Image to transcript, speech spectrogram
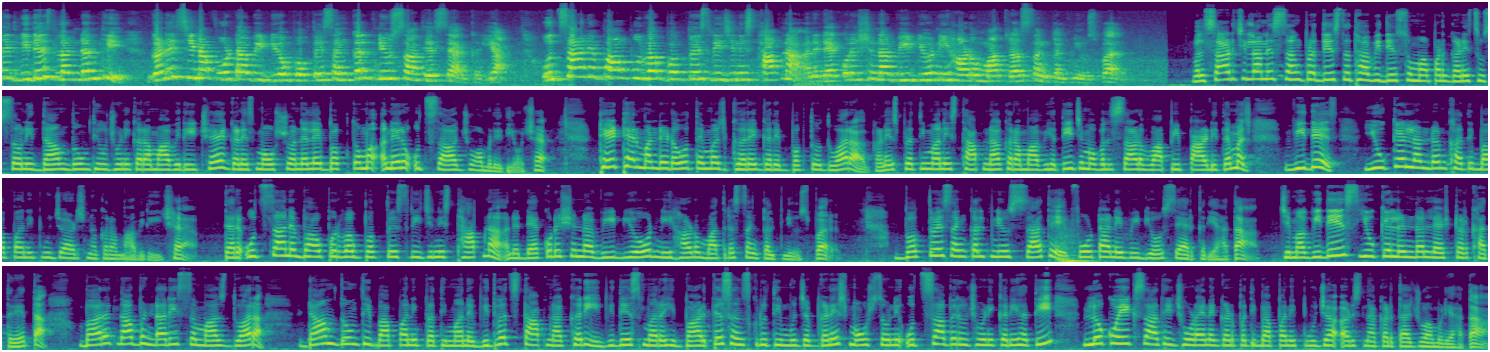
સહિત વિદેશ લંડનથી ગણેશજીના ફોટા, વીડિયો ભક્તોએ સંકલ્પ ન્યૂઝ સાથે શેર કર્યા. ઉત્સાહ અને ભાવપૂર્વક ભક્તોએ શ્રીજીની સ્થાપના અને ડેકોરેશનના વીડિયો નિહાળો માત્ર સંકલ્પ ન્યૂઝ પર. વલસાડ જિલ્લાને સંઘ પ્રદેશ તથા વિદેશોમાં પણ ગણેશ ઉત્સવની ધામધૂમથી ઉજવણી કરવામાં આવી રહી છે. ગણેશ મહોત્સવને લઈ ભક્તોમાં અનેરો ઉત્સાહ જોવા મળી રહ્યો છે. ઠેર ઠેર મંડળો તેમજ ઘરે ઘરે ભક્તો દ્વારા ગણેશ પ્રતિમાની સ્થાપના કરવામાં આવી હતી, જેમાં વલસાડ, વાપી, પારડી તેમજ વિદેશ યુકે લંડન ખાતે બાપાની પૂજા અર્ચના કરવામાં આવી રહી છે. ત્યારે ઉત્સાહ અને ભાવપૂર્વક ભક્તોએ શ્રીજીની સ્થાપના અને ડેકોરેશનના વીડિયો નિહાળો માત્ર સંકલ્પ ન્યૂઝ પર. ભક્તોએ સંકલ્પ ન્યૂઝ સાથે ફોટા અને વીડિયો શેર કર્યા હતા, જેમાં વિદેશ યુકે લંડન લેસ્ટર ખાતે રહેતા ભારતના ભંડારી સમાજ દ્વારા ધામધૂમથી બાપાની પ્રતિમાને વિદવત સ્થાપના કરી વિદેશમાં રહી ભારતીય સંસ્કૃતિ મુજબ ગણેશ મહોત્સવની ઉત્સાહભેર ઉજવણી કરી હતી. લોકો એકસાથે જોડાઈને ગણપતિ બાપાની પૂજા અર્ચના કરતા જોવા મળ્યા હતા.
